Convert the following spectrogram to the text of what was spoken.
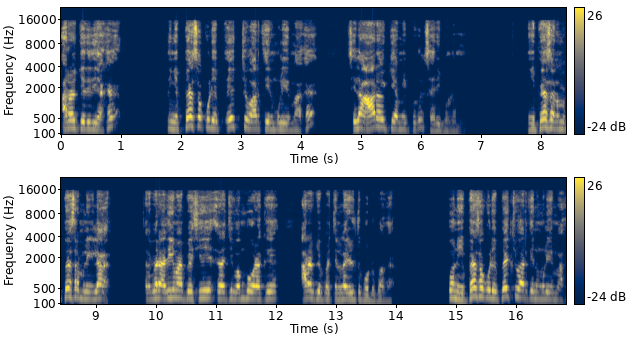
ஆரோக்கிய ரீதியாக நீங்கள் பேசக்கூடிய பேச்சுவார்த்தையின் மூலியமாக சில ஆரோக்கிய அமைப்புகள் சரிபடும். நீங்கள் பேச நம்ம பேசுகிறோம் இல்லைங்களா? சில பேர் அதிகமாக பேசி ஏதாச்சும் வம்பு வழக்கு ஆரோக்கிய பிரச்சனைலாம் இழுத்து போட்டுப்பாங்க. ஸோ நீங்கள் பேசக்கூடிய பேச்சுவார்த்தையின் மூலியமாக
